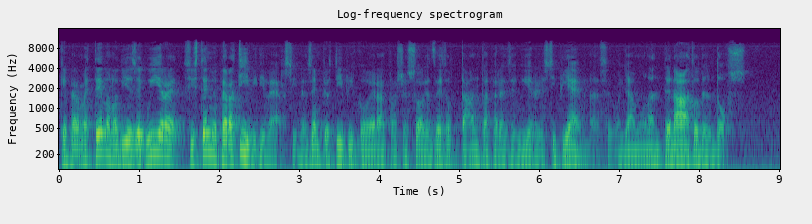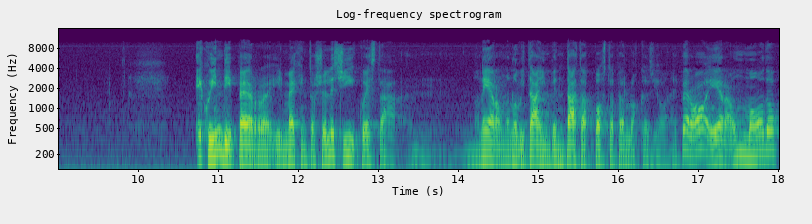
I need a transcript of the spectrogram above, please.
che permettevano di eseguire sistemi operativi diversi. L'esempio tipico era il processore Z80 per eseguire il CPM, se vogliamo un antenato del DOS. E quindi per il Macintosh LC questa non era una novità inventata apposta per l'occasione, però era un modo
